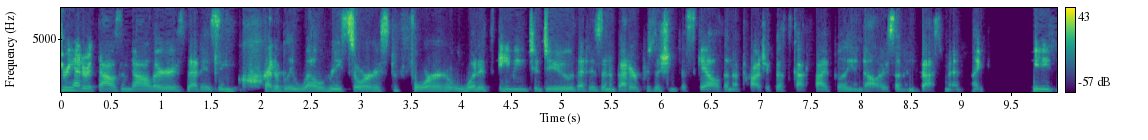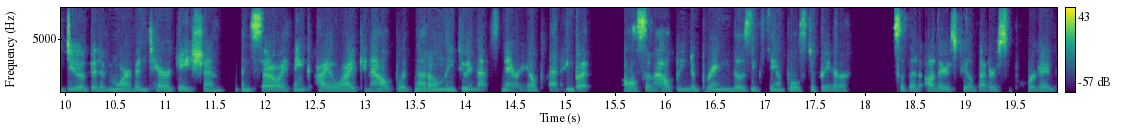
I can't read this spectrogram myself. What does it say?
$300,000 that is incredibly well resourced for what it's aiming to do, that is in a better position to scale than a project that's got $5 billion of investment. Like you need to do a bit more of interrogation. And so I think IOI can help with not only doing that scenario planning, but also helping to bring those examples to bear so that others feel better supported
